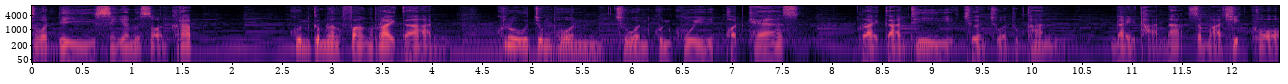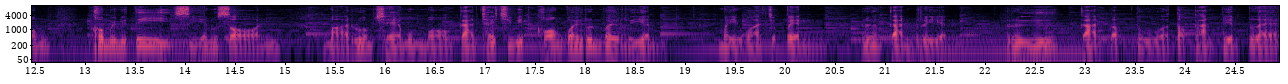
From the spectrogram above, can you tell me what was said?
สวัสดีศรีอนุสรครับ คุณกำลังฟังรายการ ครูจุมพล ชวนคุณคุยพอดแคสต์ รายการที่เชิญชวนทุกท่าน ในฐานะสมาชิกของ Community ศรีอนุสรมาร่วมแชร์มุมมองการใช้ชีวิตของวัยรุ่นวัยเรียน ไม่ว่าจะเป็นเรื่องการเรียน หรือการปรับตัวต่อการเปลี่ยนแปลง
